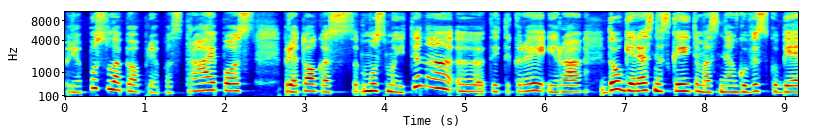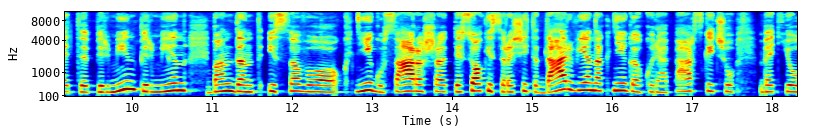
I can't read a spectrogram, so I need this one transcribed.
prie puslapio, prie pastraipos, prie to, kas mus maitina, e, tai tikrai yra daug geresnis skaitimas negu vis skubėti pirmin, pirmin, bandant į savo knygų sąrašą tiesiog įsirašyti dar vieną knygą, kurią perskaičiau, bet jau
